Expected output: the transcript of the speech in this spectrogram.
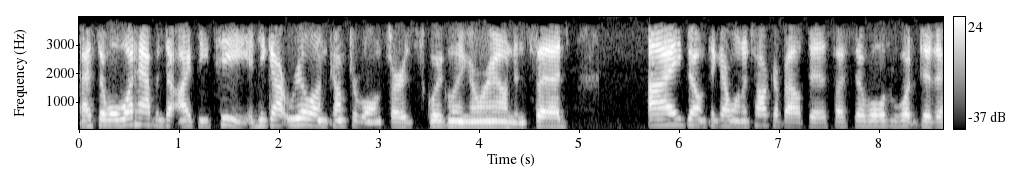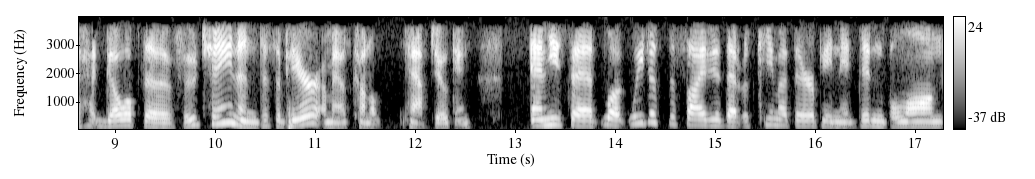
And I said, well, what happened to IPT? And he got real uncomfortable and started squiggling around and said, I don't think I want to talk about this. I said, well, what did it go up the food chain and disappear? I mean, I was kind of half joking. And he said, look, we just decided that it was chemotherapy and it didn't belong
